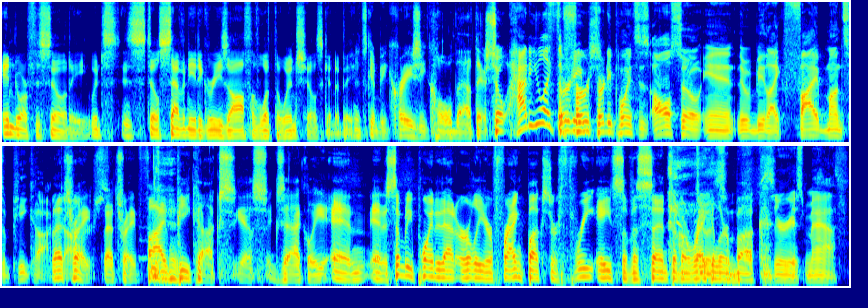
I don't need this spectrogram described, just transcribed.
indoor facility, which is still seventy degrees off of what the wind chill is going to be. It's going to be crazy cold out there. So, how do you like the 30, first? 30 points is also in, it would be like five months of Peacock. That's right. That's right. Five peacocks. Yes, exactly. And and as somebody pointed out earlier, Frank bucks are three eighths of a cent of a regular buck. Serious math.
